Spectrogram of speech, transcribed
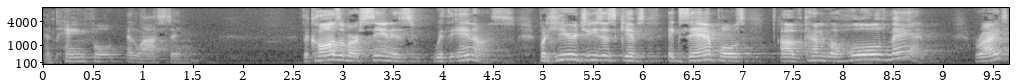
and painful and lasting. The cause of our sin is within us. But here Jesus gives examples of kind of the whole of man, right?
